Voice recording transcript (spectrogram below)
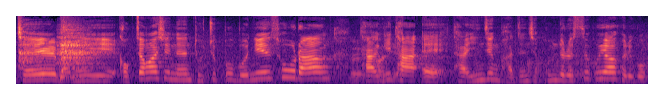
제일 많이 걱정하시는 도축 부분인 소랑 네, 닭이. 다, 예, 다 인증받은 제품들을 쓰고요. 그리고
